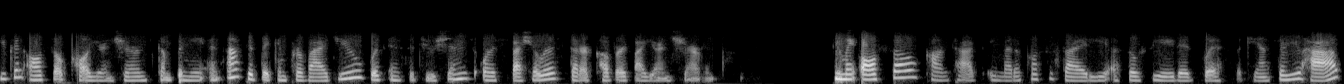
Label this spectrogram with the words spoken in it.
you can also call your insurance company and ask if they can provide you with institutions or specialists that are covered by your insurance. You may also contact a medical society associated with the cancer you have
